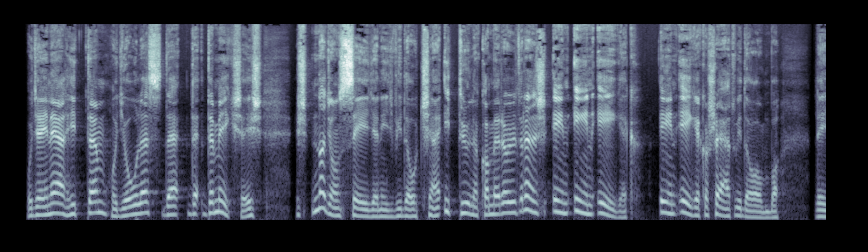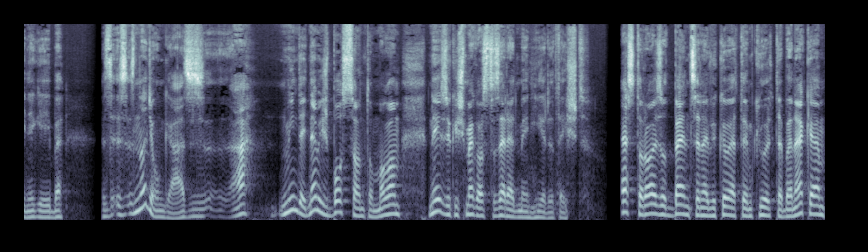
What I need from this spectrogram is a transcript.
ugye én elhittem, hogy jó lesz, de, de, de mégse is. És nagyon szégyen így videót csinálni. Itt ülnek a előtt, rendes, én, én égek. Én égek a saját videómba lényegébe. Ez, ez, ez nagyon gáz. Ez, á, mindegy, nem is bosszantom magam. Nézzük is meg azt az eredményhirdetést. Ezt a rajzot Bence nevű követőm küldte be nekem,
